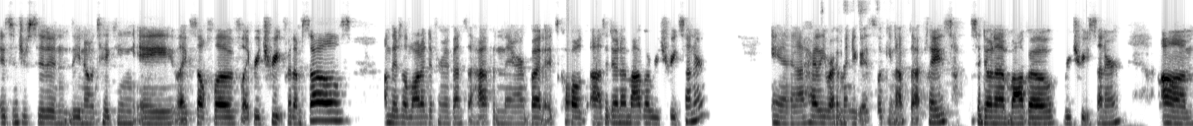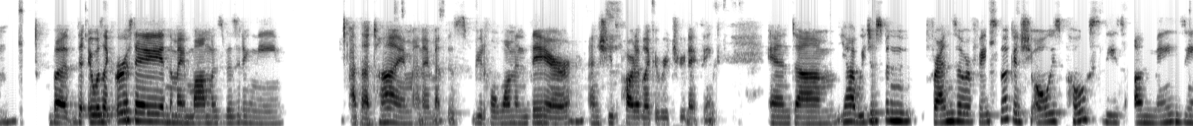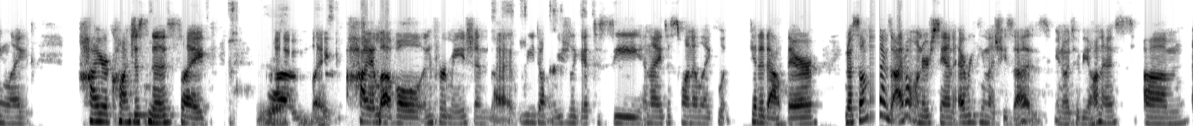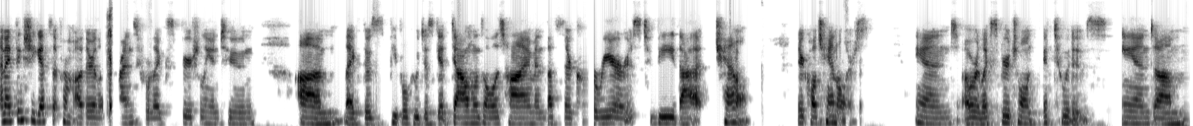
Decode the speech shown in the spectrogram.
is interested in you know taking a like self love like retreat for themselves um, there's a lot of different events that happen there, but it's called uh, Sedona Mago Retreat Center. And I highly recommend you guys looking up that place, Sedona Mago Retreat Center. Um, but th- it was like Earth Day, and then my mom was visiting me at that time, and I met this beautiful woman there, and she's part of like a retreat, I think. And um, yeah, we just been friends over Facebook, and she always posts these amazing like higher consciousness like yeah. um, like high level information that we don't usually get to see and i just want to like look, get it out there. You know sometimes i don't understand everything that she says you know to be honest. Um, and i think she gets it from other like friends who are like spiritually in tune um, like those people who just get downloads all the time and that's their career is to be that channel. They're called channelers and or like spiritual intuitives. And um,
